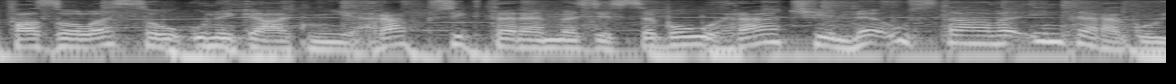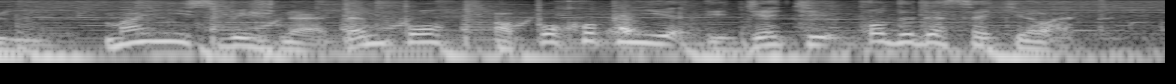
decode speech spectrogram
Fazole jsou unikátní hra, při které mezi sebou hráči neustále interagují. Mají svižné tempo a pochopí je i děti od 10 let.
